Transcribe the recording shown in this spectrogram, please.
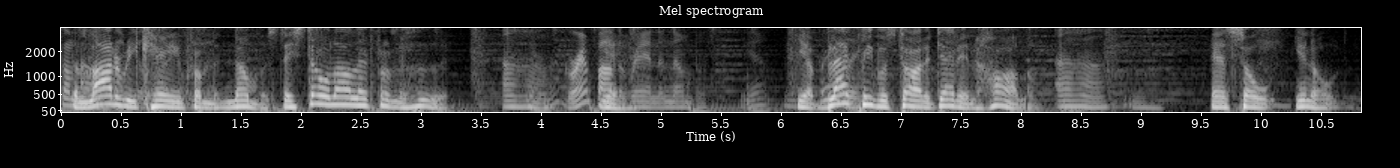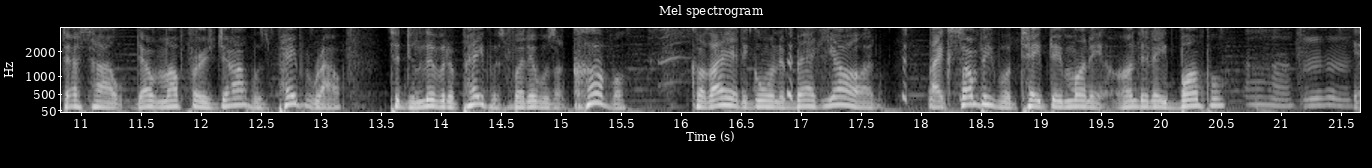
The lottery something- came from the numbers. They stole all that from the hood. Uh huh. My grandfather Yeah. ran the numbers. Yeah. Yeah, black people started that in Harlem. Uh huh. And so, you know, that's how that was my first job was paper route to deliver the papers, but it was a cover because I had to go in the backyard. like some people tape their money under their bumper Uh huh.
